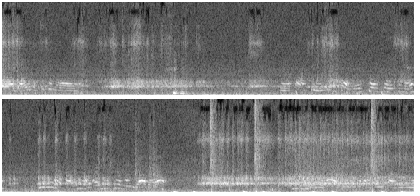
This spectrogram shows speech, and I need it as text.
ตายย้อยกับทุกคนมองแต่ปากเสียจะตอบเลยโจมโจมใช่ไหมนี่ไม่อยากทำไม่อยากให้นี่ก็พูดมาอยู่รอบแล้วนี่ก็เหลือแต่ว่าเออจะไปถามเองไง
